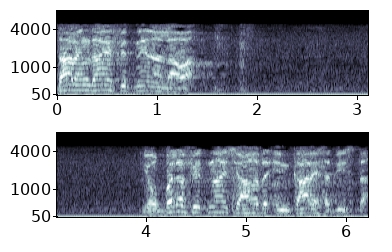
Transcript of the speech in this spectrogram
دا رنگ فتنے نہ علاوہ یو بل فتنہ شاہد انکار حدیث تھا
